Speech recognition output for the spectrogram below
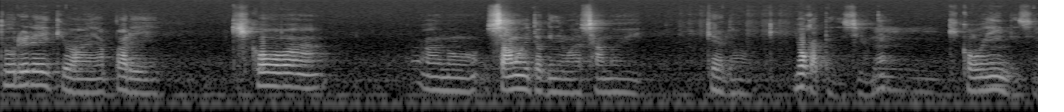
トルレイキはやっぱり気候はあの寒い時には寒いけれど良かったですよね。気候いいんですよ。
